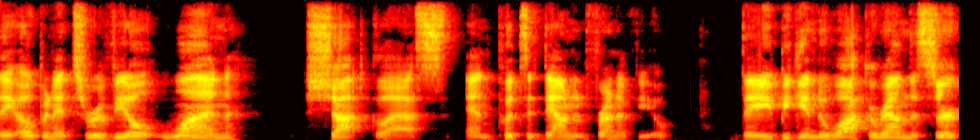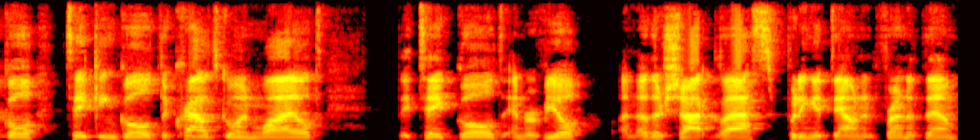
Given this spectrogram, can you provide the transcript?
they open it to reveal one shot glass and puts it down in front of you. They begin to walk around the circle, taking gold. The crowd's going wild. They take gold and reveal another shot glass, putting it down in front of them,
